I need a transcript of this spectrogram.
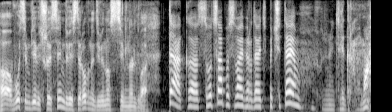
8 9 6 7 200 ровно 9702. Так, э, с WhatsApp и с Viber давайте почитаем. Телеграмма.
